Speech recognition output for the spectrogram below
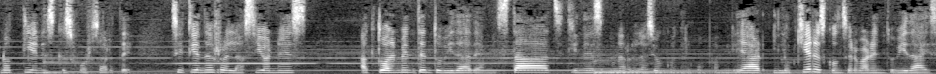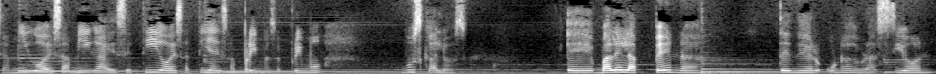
no tienes que esforzarte. Si tienes relaciones actualmente en tu vida de amistad, si tienes una relación con algún familiar y lo quieres conservar en tu vida ese amigo, esa amiga, ese tío, esa tía, esa prima, ese primo, búscalos. Eh, vale la pena tener una duración,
